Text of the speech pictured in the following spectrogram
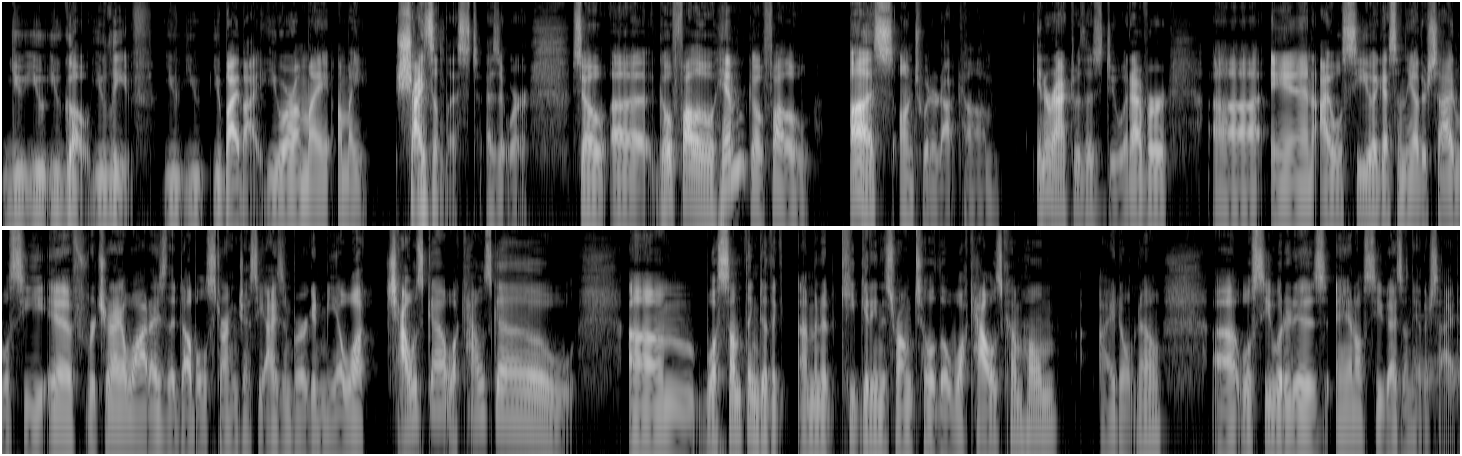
You you you go. You leave. You you you bye bye. You are on my on my Shiza list, as it were. So uh, go follow him, go follow us on twitter.com, interact with us, do whatever. Uh, and I will see you, I guess, on the other side. We'll see if Richard Ayoade is the double, starring Jesse Eisenberg and Mia Wachowska. Wachowska. Um, was something to the. I'm gonna keep getting this wrong till the Wachows come home. I don't know. Uh, we'll see what it is, and I'll see you guys on the other side.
